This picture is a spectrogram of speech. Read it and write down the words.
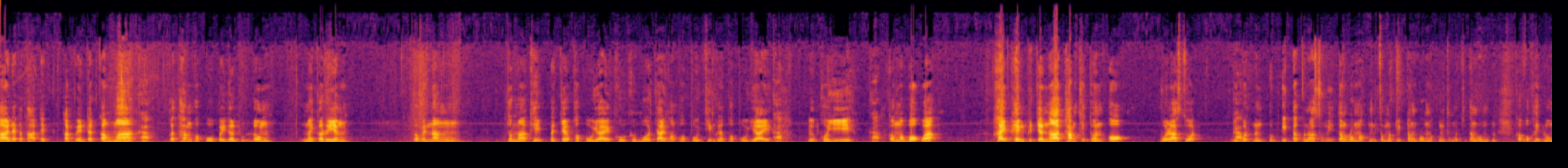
ตายได้กระถาตัดเวรแต่กรรมมาครับกระทั่งพ่อปู่ไปเดินทุดงค์ในกระเรียง ก็ไปนั่งสมาธิไปเจอพ่อปู่ใหญ่ครูคือบัวอาจารย์ของพ่อปู่ทิ้งเรียกพ่อปู่ใหญ่ครับ หรือพ่อหยีครับ ก็มาบอกว่า ให้เพ่งพิจารณาทางทิศตะวันออก เวลาสวดมีครับบทหนึ่งอุกอิดอักนอสมิตังรมกุงสมติตังรมกุงสมติตังรมกุงเขาบอกให้ลุง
